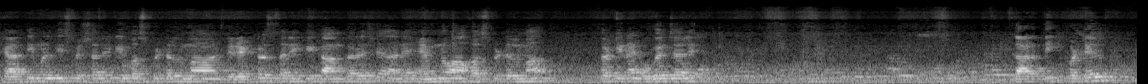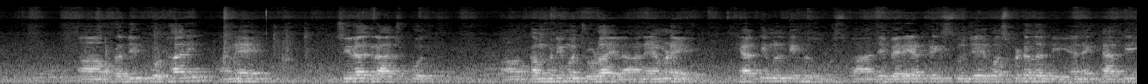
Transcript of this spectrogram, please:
ખ્યાતિ મળતી સ્પેશિયાલિટી હોસ્પિટલમાં ડિરેક્ટર્સ તરીકે કામ કરે છે અને એમનો આ હોસ્પિટલમાં થર્ટી નાઇન ઓગણચાલીસ કાર્તિક પટેલ પ્રદીપ કોઠારી અને ચિરાગ રાજપૂત કંપનીમાં જોડાયેલા અને એમણે ખ્યાતિ મલ્ટી જે બેરિયાટ્રિક્સનું જે હોસ્પિટલ હતી એને ખ્યાતિ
